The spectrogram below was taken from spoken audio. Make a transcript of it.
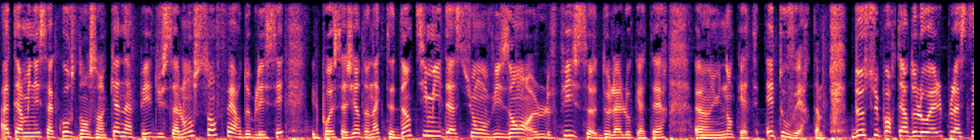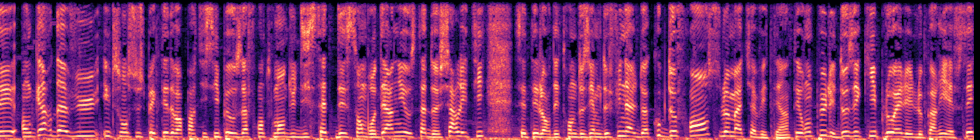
a terminé sa course dans un canapé du salon sans faire de blessés. Il pourrait s'agir d'un acte d'intimidation visant le fils de la locataire. Une enquête est ouverte. Deux supporters de l'OL placés en garde à vue. Ils sont suspectés d'avoir participé aux affrontements du 17 décembre dernier au C'était lors des 32e de finale de la Coupe de France. Le match avait été interrompu. Les deux équipes, l'OL et le Paris FC,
